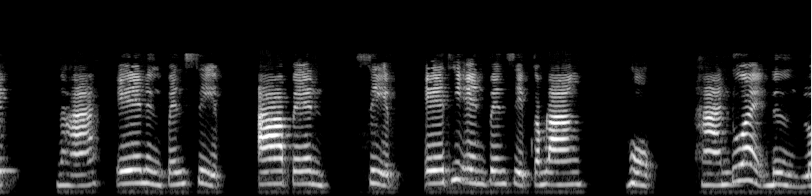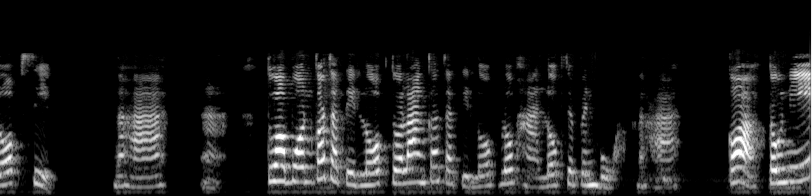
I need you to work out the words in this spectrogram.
10 นะคะ a 1เป็น 10 r เป็น 10 a ที่ n เป็น 10กำลัง 6 หารด้วย 1 ลบ 10 นะคะตัวบนก็จะติดลบ ตัวล่างก็จะติดลบ ลบหารลบจะเป็นบวกนะคะ ก็ตรงนี้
